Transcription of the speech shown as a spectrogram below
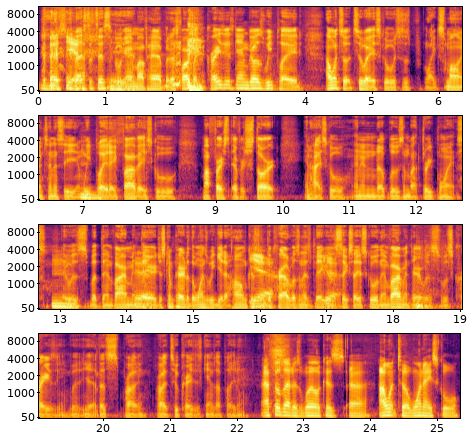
the best. Yeah, best statistical game I've had. But as far as like the craziest game goes, we played. I went to a two A school, which is like smaller in Tennessee, and Mm-hmm. we played a five A school. My first ever start in high school, and ended up losing by three points. It was, but the environment Mm. Yeah. there, just compared to the ones we get at home, because Yeah. the crowd wasn't as big Yeah. as a six A school. The environment there was was crazy. But yeah, that's probably probably two craziest games I played in. I feel that as well because uh, I went to a one A school,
